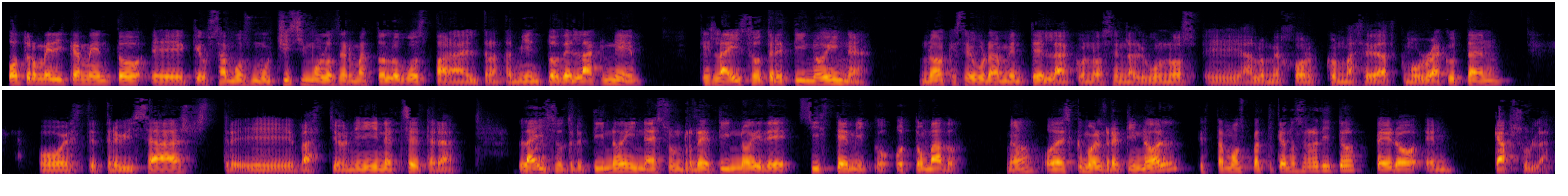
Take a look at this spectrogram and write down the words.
otro medicamento eh, que usamos muchísimo los dermatólogos para el tratamiento del acné, que es la isotretinoína, ¿no? que seguramente la conocen algunos eh, a lo mejor con más edad como Rakutan o este Trevisage, eh, Bastionin, etcétera la isotretinoína es un retinoide sistémico o tomado, ¿no? O es como el retinol que estamos platicando hace ratito, pero en cápsula.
